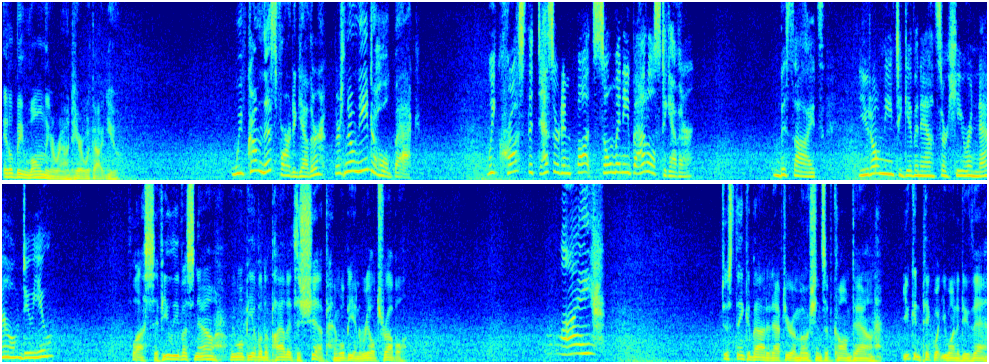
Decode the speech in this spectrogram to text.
It'll be lonely around here without you. we've come this far together. There's no need to hold back. We crossed the desert and fought so many battles together. Besides, You don't need to give an answer here and now, do you? Plus, if you leave us now, we won't be able to pilot the ship, and we'll be in real trouble. I... Just think about it after your emotions have calmed down. You can pick what you want to do then.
